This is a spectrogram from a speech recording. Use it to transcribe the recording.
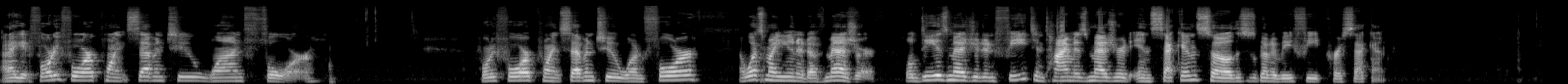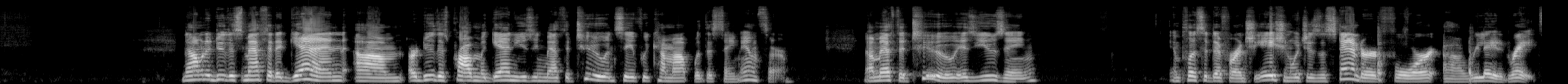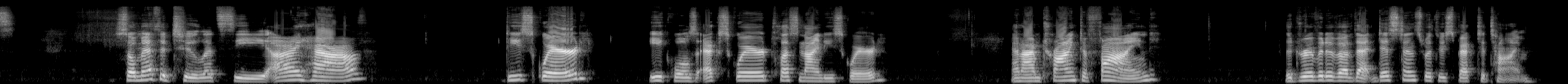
And I get 44.7214. 44.7214. And what's my unit of measure? Well, D is measured in feet and time is measured in seconds, so this is going to be feet per second. Now I'm going to do this method again, um, or do this problem again using method 2 and see if we come up with the same answer. Now method 2 is using implicit differentiation, which is a standard for uh, related rates. So method two, let's see, I have d squared equals x squared plus 90 squared. And I'm trying to find the derivative of that distance with respect to time.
